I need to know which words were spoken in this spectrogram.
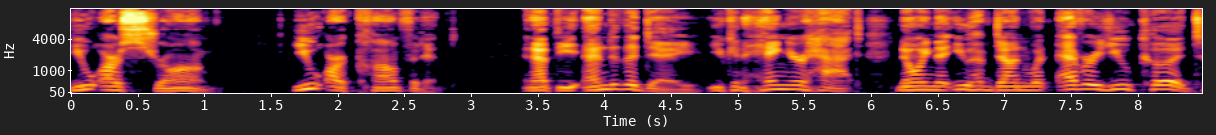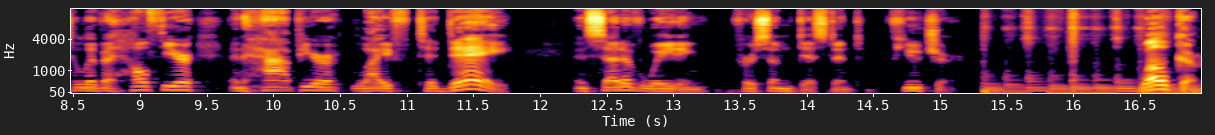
you are strong, you are confident. And at the end of the day, you can hang your hat knowing that you have done whatever you could to live a healthier and happier life today instead of waiting for some distant future. Welcome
